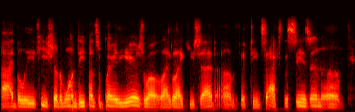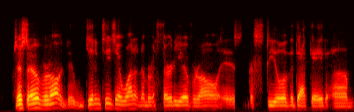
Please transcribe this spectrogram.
I believe he should have won Defensive Player of the Year as well. Like like you said, um, 15 sacks this season. Um, just overall, getting TJ Watt at number 30 overall is the steal of the decade. Um,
